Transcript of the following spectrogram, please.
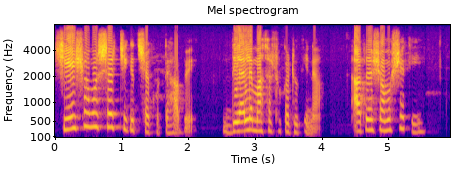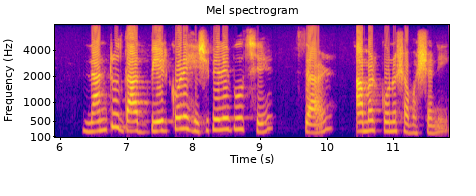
সেই সমস্যার চিকিৎসা করতে হবে। দেয়ালে মাথা ঠুকাঠুকি না। আপনার সমস্যা কি? নান্টু দাঁত বের করে হেসে ফেলে বলছে, স্যার, আমার কোনো সমস্যা নেই।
